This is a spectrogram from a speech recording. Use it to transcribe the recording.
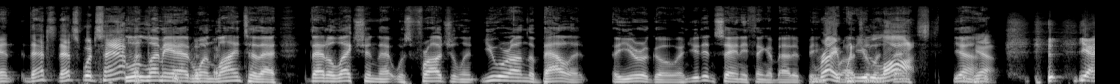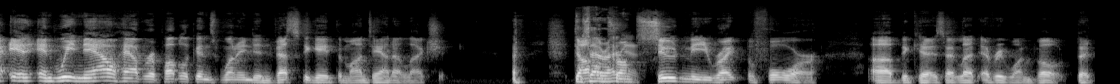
And that's that's what's happened. Well, let me add one line to that. That election that was fraudulent, you were on the ballot a year ago, and you didn't say anything about it being right when you lost. Yeah, yeah, yeah. And, and we now have Republicans wanting to investigate the Montana election. Donald right? Trump Yeah. sued me right before uh, because I let everyone vote. But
